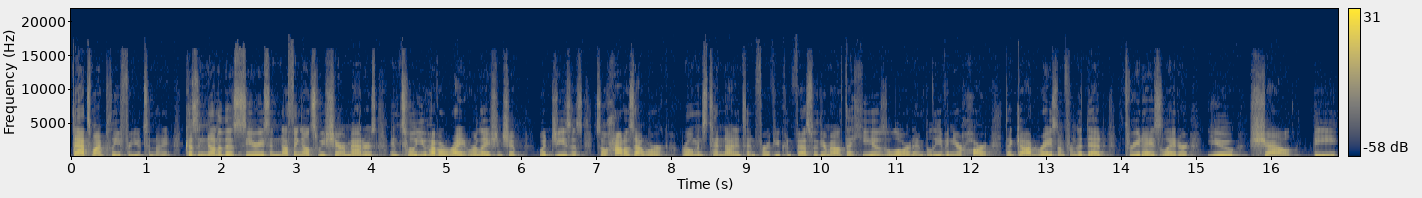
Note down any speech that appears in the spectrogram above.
that's my plea for you tonight. Because none of this series and nothing else we share matters until you have a right relationship with Jesus. So, how does that work? Romans 10 9 and 10. For if you confess with your mouth that he is Lord and believe in your heart that God raised him from the dead three days later, you shall be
